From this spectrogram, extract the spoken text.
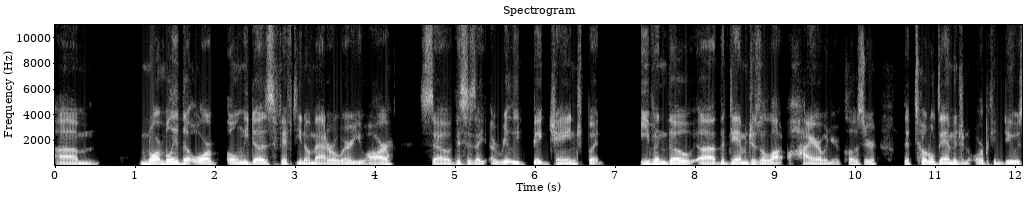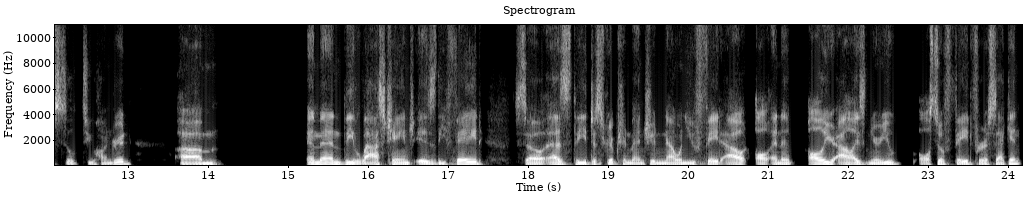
Um, normally, the orb only does 50 no matter where you are. So this is a, a really big change, but even though uh, the damage is a lot higher when you're closer, the total damage an orb can do is still 200. Um, and then the last change is the fade. So as the description mentioned, now when you fade out, all and all your allies near you also fade for a second.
